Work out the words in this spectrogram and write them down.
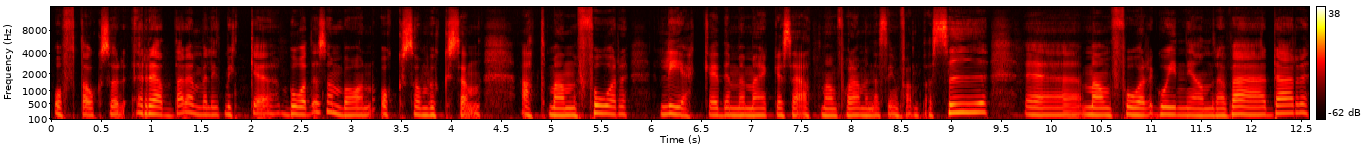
ofta också räddar en väldigt mycket, både som barn och som vuxen. Att man får leka i den bemärkelse att man får använda sin fantasi, eh, man får gå in i andra världar.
